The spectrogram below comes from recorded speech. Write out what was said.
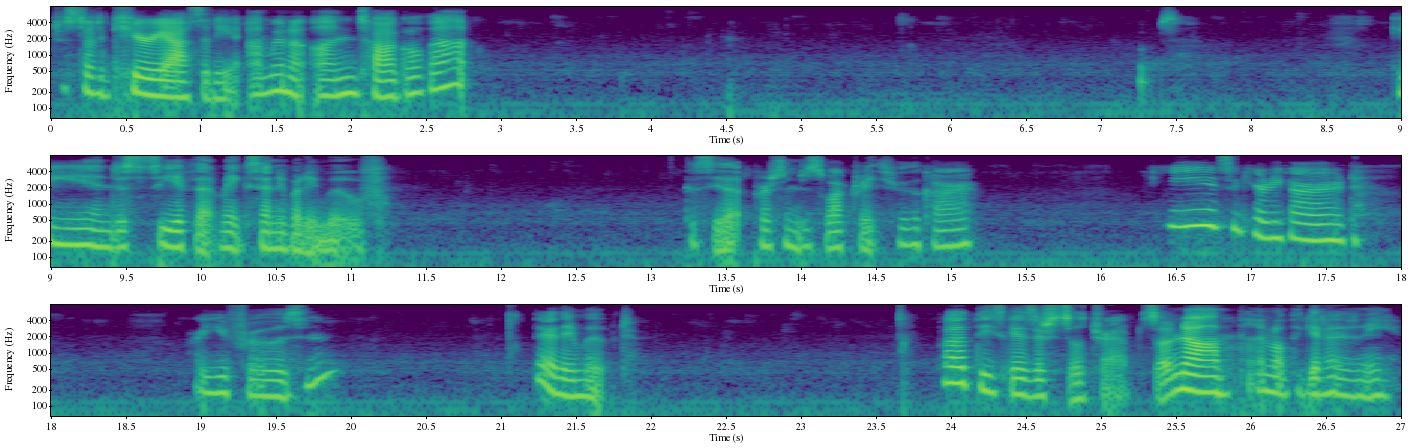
Just out of curiosity, I'm going to untoggle that. Oops. And just see if that makes anybody move. Because see, that person just walked right through the car. Hey, security guard. Are you frozen? There, they moved. But these guys are still trapped. So no, I don't think it had any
